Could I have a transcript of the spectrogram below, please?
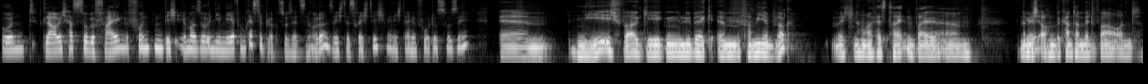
und glaube ich, hast so Gefallen gefunden, dich immer so in die Nähe vom Gästeblock zu setzen, oder? Sehe ich das richtig, wenn ich deine Fotos so sehe? Ähm, nee, ich war gegen Lübeck im Familienblock. Möchte ich nochmal festhalten, weil ähm, okay. nämlich auch ein Bekannter mit war und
